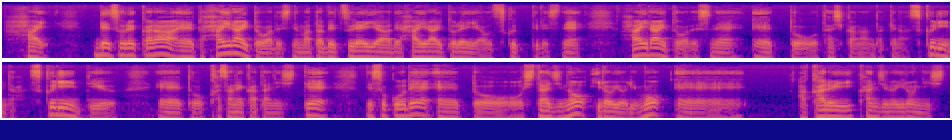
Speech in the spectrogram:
はい。で、それから、えっ、ー、と、ハイライトはですね、また別レイヤーでハイライトレイヤーを作ってですね、ハイライトはですね、えっ、ー、と、確かなんだっけな、スクリーンだ。スクリーンっていう、えっ、ー、と、重ね方にして、で、そこで、えっ、と、下地の色よりも、え明るい感じの色にして、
